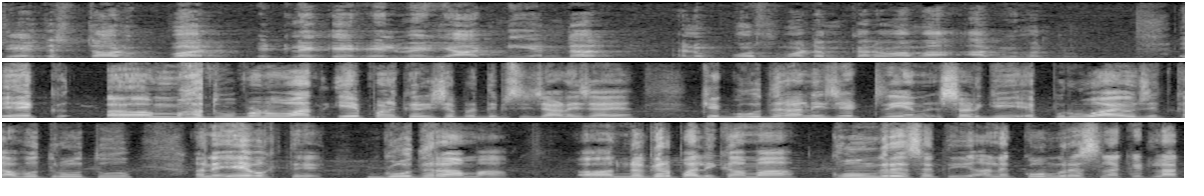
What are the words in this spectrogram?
તે જ સ્થળ ઉપર, એટલે કે રેલવે યાર્ડની અંદર, એનું પોસ્ટમોર્ટમ કરવામાં આવ્યું હતું. એક મહત્વપૂર્ણ વાત એ પણ કરી છે પ્રદીપસિંહ જાડેજાએ કે ગોધરાની જે ટ્રેન સળગી એ પૂર્વ આયોજિત કાવતરું હતું અને એ વખતે ગોધરામાં નગરપાલિકામાં કોંગ્રેસ હતી અને કોંગ્રેસના કેટલાક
